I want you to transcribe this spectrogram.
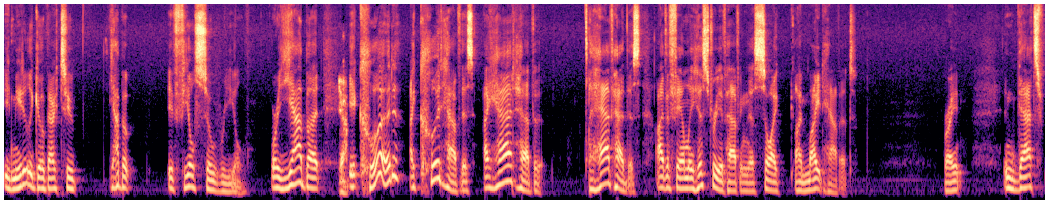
immediately go back to, yeah, but it feels so real. Or yeah, but yeah. it could. I could have this. I had have it. I have had this. I have a family history of having this, so I I might have it. Right? And that's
